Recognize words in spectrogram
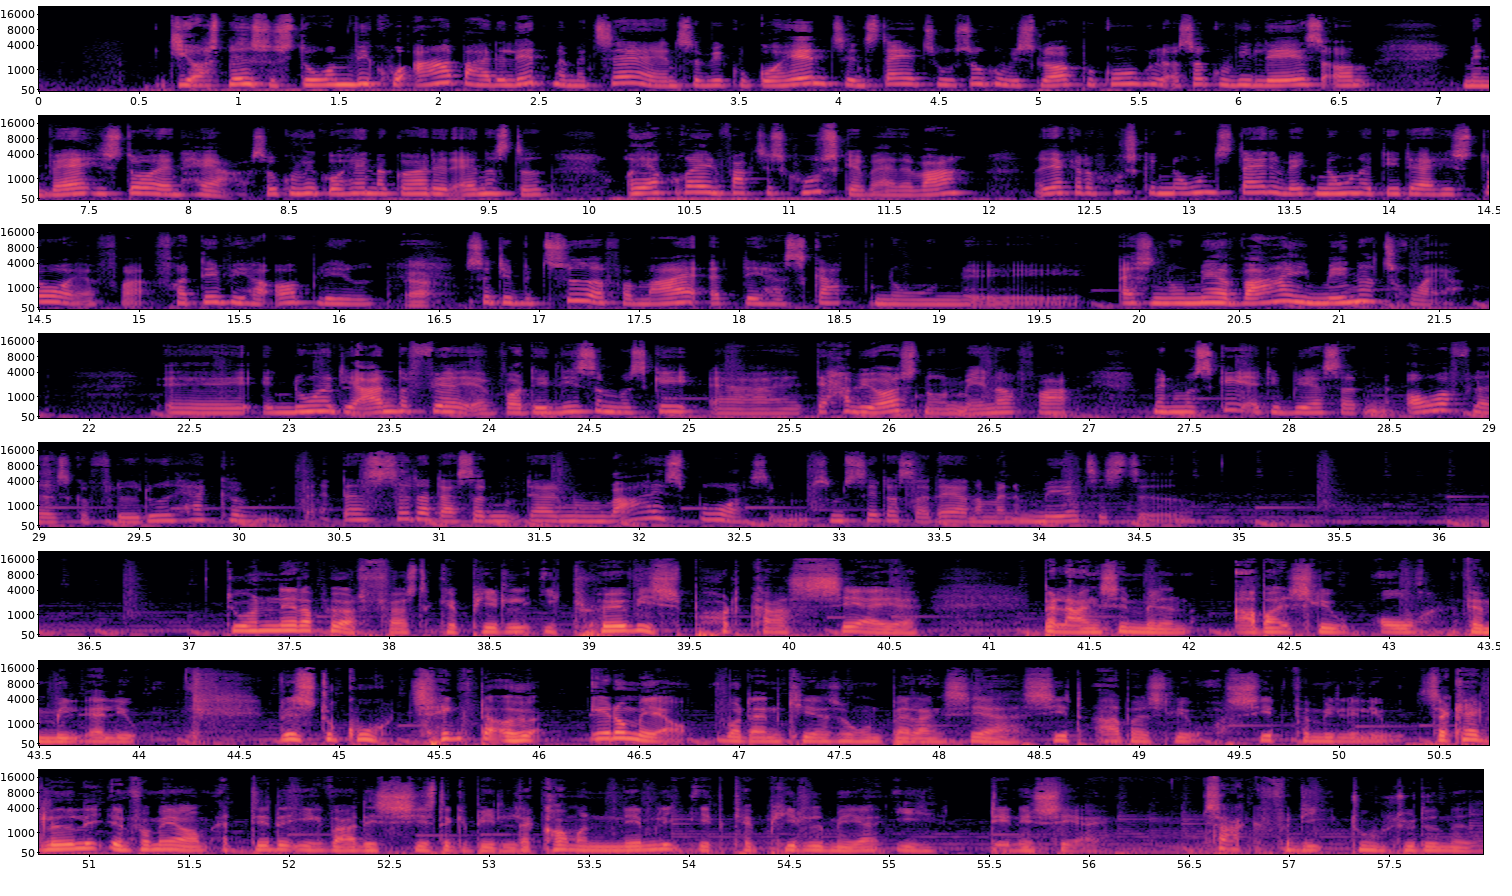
de er også blevet så store, men vi kunne arbejde lidt med materien, så vi kunne gå hen til en statue, så kunne vi slå op på Google, og så kunne vi læse om, men hvad er historien her? Så kunne vi gå hen og gøre det et andet sted. Og jeg kunne rent faktisk huske, hvad det var. Og jeg kan da huske nogen, stadigvæk nogle af de der historier fra, fra det, vi har oplevet. Ja. Så det betyder for mig, at det har skabt nogle, øh, altså nogle mere varige minder, tror jeg øh, end nogle af de andre ferier, hvor det ligesom måske er, der har vi også nogle minder fra, men måske at de bliver sådan overfladisk og flyttet ud. Her kan, der, der sidder der sådan, der er nogle varige spor, som, som sætter sig der, når man er mere til stede. Du har netop hørt første kapitel i Køvis podcast-serie Balance mellem arbejdsliv og familieliv. Hvis du kunne tænke dig at høre endnu mere om, hvordan Kirse hun balancerer sit arbejdsliv og sit familieliv, så kan jeg glædeligt informere om, at dette ikke var det sidste kapitel. Der kommer nemlig et kapitel mere i denne serie. Tak fordi du lyttede med.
